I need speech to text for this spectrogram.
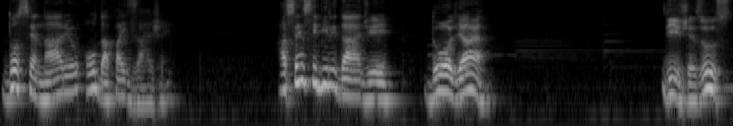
do cenário ou da paisagem. A sensibilidade do olhar de Jesus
